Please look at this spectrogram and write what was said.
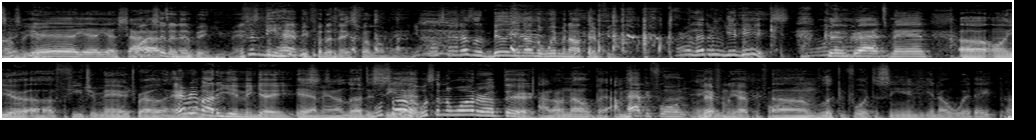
announcer. Yeah, yeah, yeah. yeah. Shout Why out should to it have been you, man? Just be happy for the next fellow man. You know what I'm saying? There's a billion other women out there for you. All right, let him get his. You know what I'm saying? Congrats, man, uh, on your uh, future marriage, bro. And, uh, Everybody getting engaged. yeah, man. I love to What's see up? that. What's in the water up there? I don't know, but I'm happy for him. and, Definitely happy for him. Um, looking forward to seeing you know where they uh,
